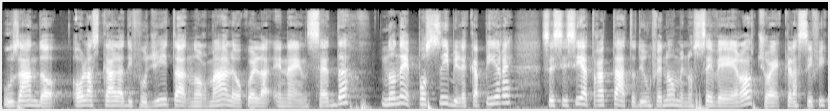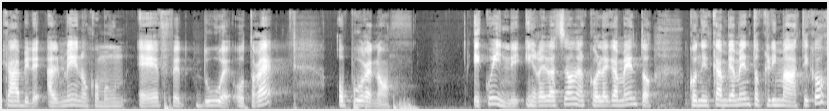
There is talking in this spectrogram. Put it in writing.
usando o la scala di fuggita normale o quella enhanced, non è possibile capire se si sia trattato di un fenomeno severo, cioè classificabile almeno come un EF2 o 3, oppure no. E quindi in relazione al collegamento con il cambiamento climatico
